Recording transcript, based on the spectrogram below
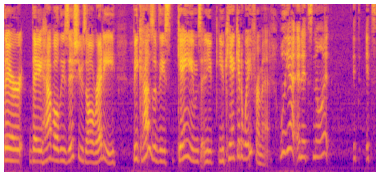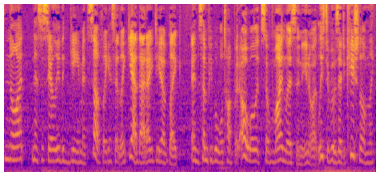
they're they have all these issues already because of these games, and you you can't get away from it. Well, yeah, and it's not it, it's not necessarily the game itself. Like I said, like yeah, that idea of like, and some people will talk about, oh, well, it's so mindless, and you know, at least if it was educational, I'm like,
